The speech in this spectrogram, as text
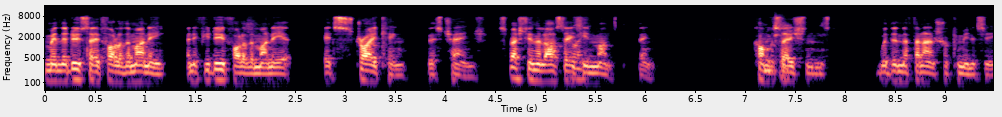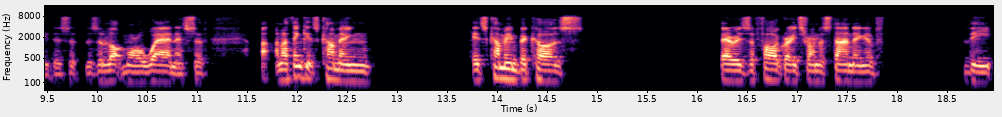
I mean, they do say follow the money, and if you do follow the money, it, it's striking this change, especially in the last eighteen right. months. I think conversations okay. within the financial community. There's a, there's a lot more awareness of, and I think it's coming. It's coming because there is a far greater understanding of the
